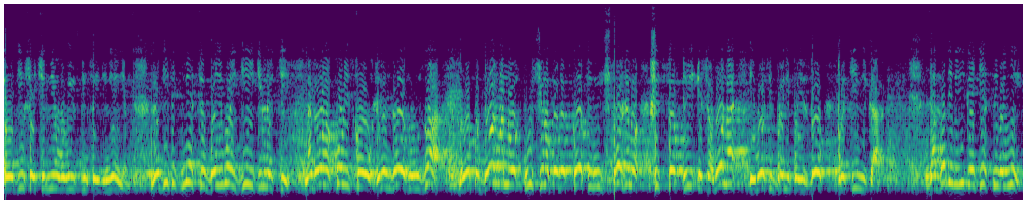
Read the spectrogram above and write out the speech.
проводившая Чернево-Волынским соединением. За 10 месяцев боевой деятельности на дорогах Ковальского железнодорожного узла было подорвано, пущено под откос и уничтожено 603 эшелона и 8 бронепоездов противника. За годы Великой Отечественной войны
